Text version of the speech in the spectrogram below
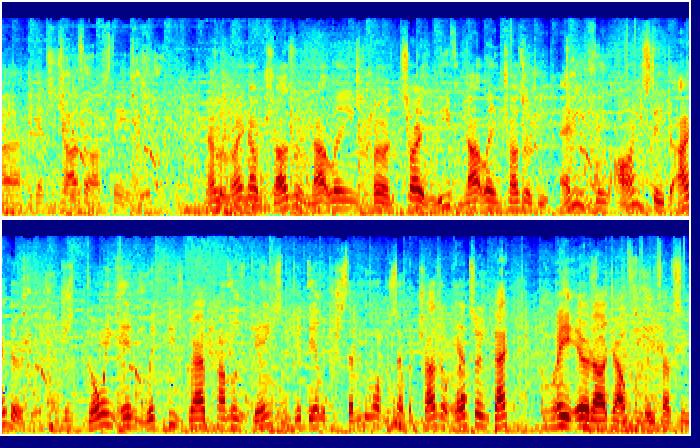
uh, against Chazo off stage. Yeah, but right now, Chazo not letting, uh, sorry, Leaf not letting Chazo do anything on stage either. Just going in with these grab combos, getting some good damage, 71%, but Chazo answering back. Great air dodge out from Leaf FC,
